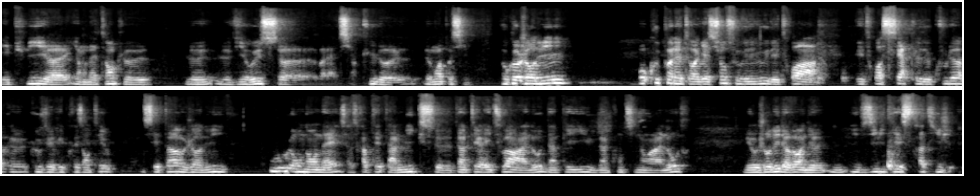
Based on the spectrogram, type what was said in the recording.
Et puis, euh, on attend que le, virus euh, circule le, moins possible. Donc aujourd'hui, beaucoup de points d'interrogation. Souvenez-vous des trois, des trois cercles de couleurs que, que vous avez présentés. On ne sait pas aujourd'hui où l'on en est. Ça sera peut-être un mix d'un territoire à un autre, d'un pays ou d'un continent à un autre. Mais aujourd'hui, d'avoir une, visibilité stratégique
